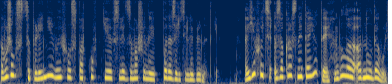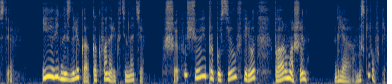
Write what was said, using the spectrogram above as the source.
выжил сцепление и выехал с парковки вслед за машиной подозрительной брюнетки. Ехать за красной «Тойотой» было одно удовольствие. Ее видно издалека, как фонарик в темноте. Шеф еще и пропустил вперед пару машин для маскировки.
